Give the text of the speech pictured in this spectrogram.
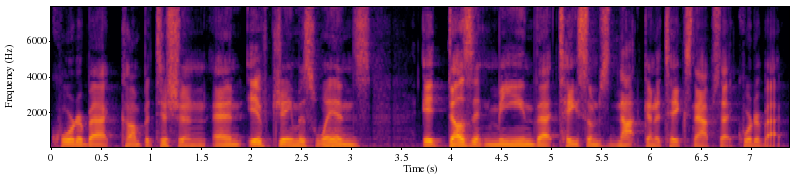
quarterback competition. And if Jameis wins, it doesn't mean that Taysom's not going to take snaps at quarterback.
